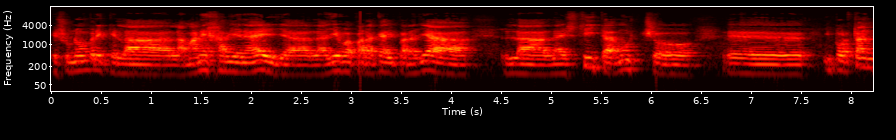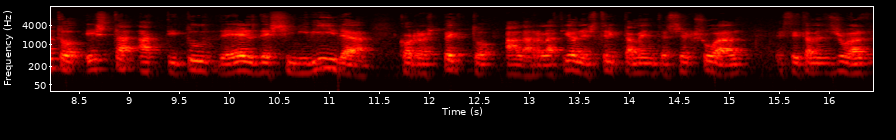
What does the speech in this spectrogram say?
es un hombre que la, maneja bien a ella, la lleva para acá y para allá, la, excita mucho, eh, y por tanto esta actitud de él desinhibida con respecto a la relación estrictamente sexual, estrictamente sexual,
